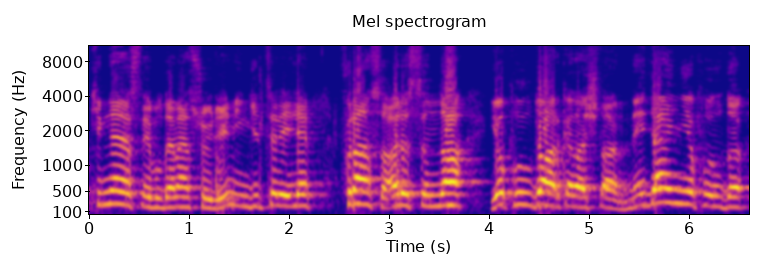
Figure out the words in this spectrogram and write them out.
Kimler arasında yapıldı hemen söyleyeyim. İngiltere ile Fransa arasında yapıldı arkadaşlar. Neden yapıldı?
